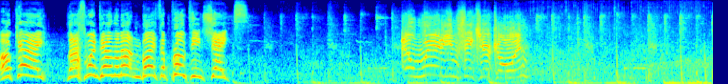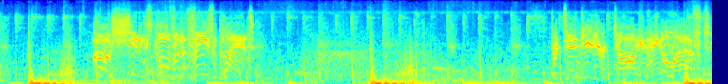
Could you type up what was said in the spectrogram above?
Okay, last one down the mountain buys the protein shakes! And where do you think you're going? Oh shit, he's going for the phase plant! Pretend you're your dong and hang a left.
